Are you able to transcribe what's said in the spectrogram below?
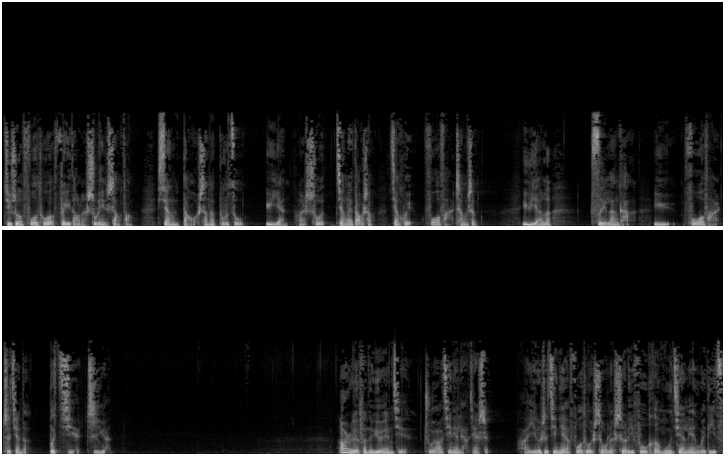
据说佛陀飞到了树林上方，向岛上的部族预言啊，说将来岛上将会佛法昌盛，预言了斯里兰卡与佛法之间的不解之缘。二月份的月圆节。主要纪念两件事，啊，一个是纪念佛陀收了舍利弗和目犍连为弟子，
